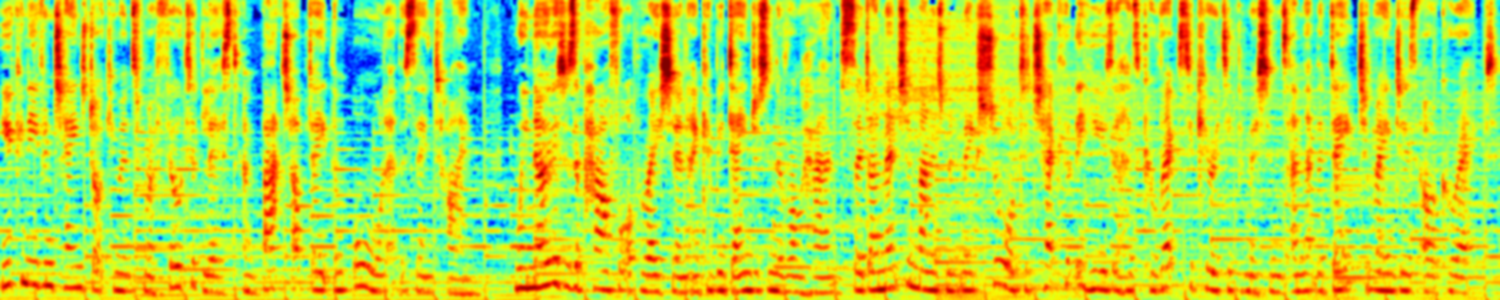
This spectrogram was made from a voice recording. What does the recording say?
you can even change documents from a filtered list and batch update them all at the same time. We know this is a powerful operation and can be dangerous in the wrong hands, so Dimension Management makes sure to check that the user has correct security permissions and that the date ranges are correct.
